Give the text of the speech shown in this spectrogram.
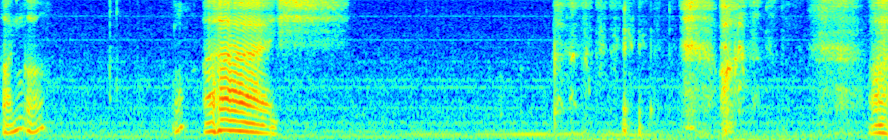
아닌가? 어? 아이씨 아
